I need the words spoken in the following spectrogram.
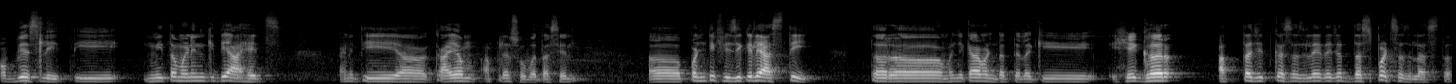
ऑब्व्हियसली ती मी तर म्हणेन की ती आहेच आणि ती अं, कायम आपल्यासोबत असेल. अं, पण ती फिजिकली असती तर अं, म्हणजे काय म्हणतात त्याला की हे घर आत्ता जितकं सजलं आहे त्याच्यात दसपट सजलं असतं.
